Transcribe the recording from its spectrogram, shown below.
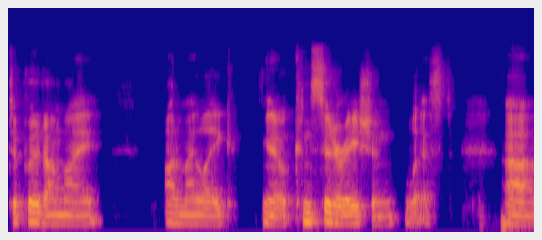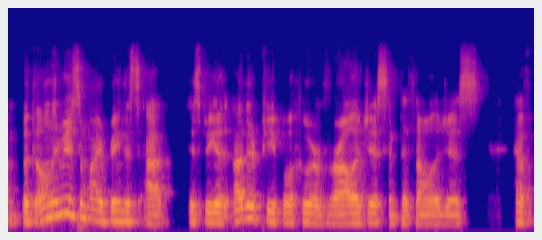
to put it on my on my like you know consideration list. Um, but the only reason why I bring this up is because other people who are virologists and pathologists have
